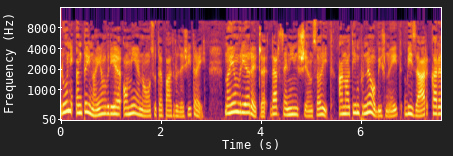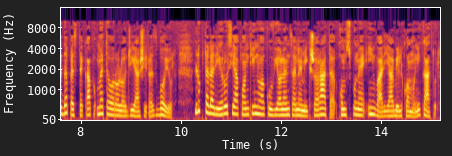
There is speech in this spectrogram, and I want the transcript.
Luni 1 noiembrie 1943. Noiembrie rece, dar senin și însorit. Anotimp neobișnuit, bizar, care dă peste cap meteorologia și războiul. Luptele din Rusia continuă cu violență nemicșorată, cum spune invariabil comunicatul.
